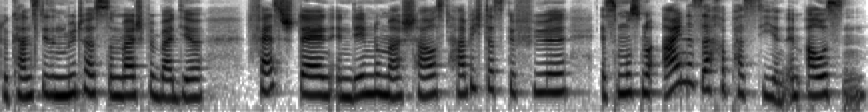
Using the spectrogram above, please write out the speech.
Du kannst diesen Mythos zum Beispiel bei dir feststellen, indem du mal schaust, habe ich das Gefühl, es muss nur eine Sache passieren im Außen.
